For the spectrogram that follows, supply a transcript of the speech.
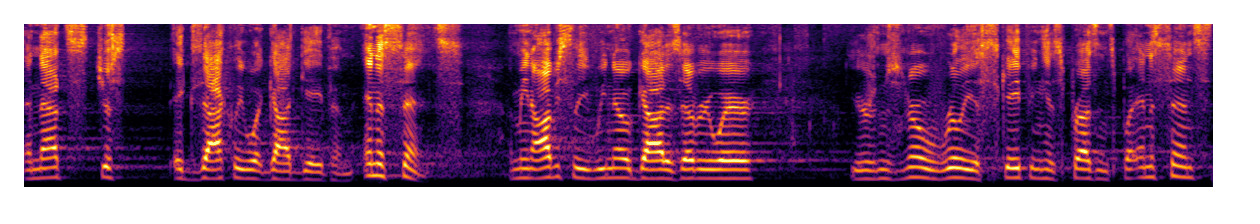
And that's just exactly what God gave him, in a sense. I mean, obviously, we know God is everywhere. There's no really escaping his presence, but in a sense,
